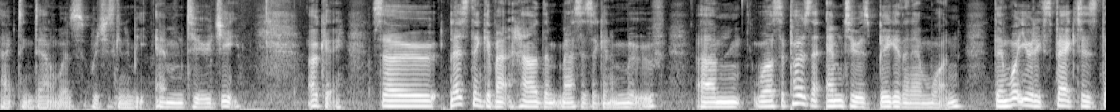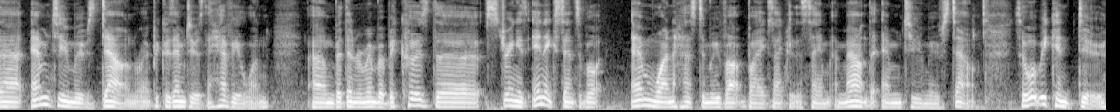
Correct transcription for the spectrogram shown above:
acting downwards, which is going to be M2G. Okay, so let's think about how the masses are going to move. Um, well, suppose that M2 is bigger than M1, then what you would expect is that M2 moves down, right, because M2 is the heavier one. Um, but then remember, because the string is inextensible, M1 has to move up by exactly the same amount that M2 moves down. So what we can do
